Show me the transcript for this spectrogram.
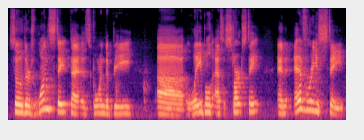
So there's one state that is going to be uh, labeled as a start state, and every state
